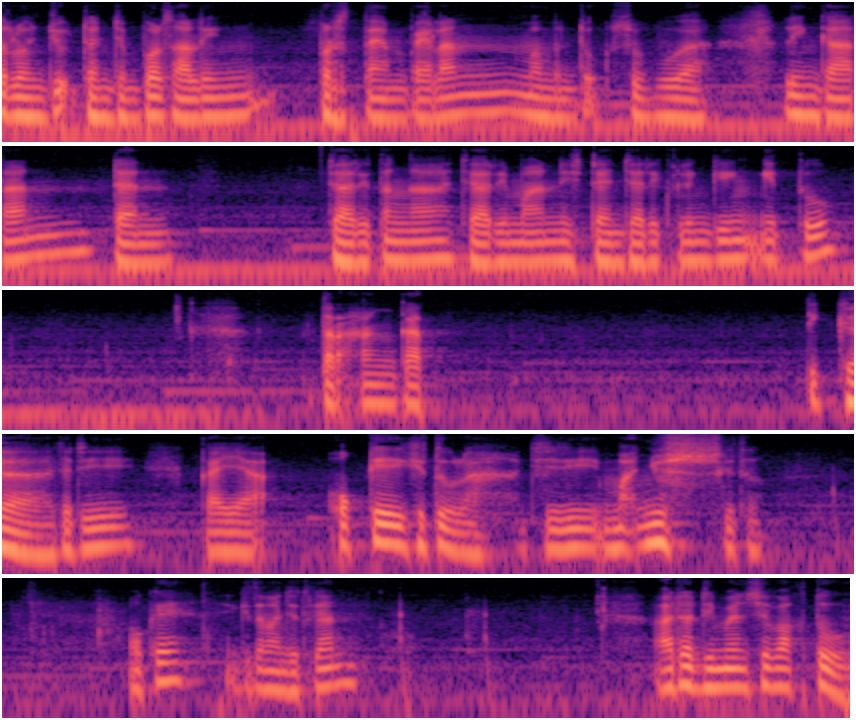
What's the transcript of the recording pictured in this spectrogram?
telunjuk dan jempol saling bertempelan membentuk sebuah lingkaran dan jari tengah, jari manis dan jari kelingking itu terangkat tiga. Jadi kayak oke okay gitulah. Jadi maknyus gitu. Oke kita lanjutkan. Ada dimensi waktu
